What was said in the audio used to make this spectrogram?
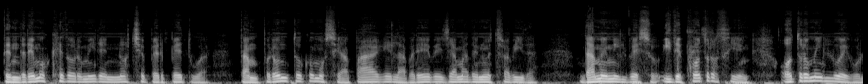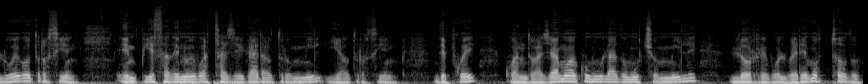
tendremos que dormir en noche perpetua, tan pronto como se apague la breve llama de nuestra vida. Dame mil besos y después otros cien, otro mil luego, luego otros cien. Empieza de nuevo hasta llegar a otros mil y a otros cien. Después, cuando hayamos acumulado muchos miles, los revolveremos todos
